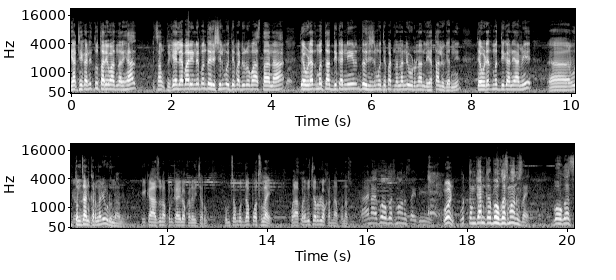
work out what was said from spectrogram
या ठिकाणी तुतारी वाजणार ह्या सांगतो गेल्या बारीने पण दरीशील मोहिते पाटील उभा असताना तेवढ्याच मताधिकांनी दरीशील मोहिते पाटलांना निवडून आणले ह्या तालुक्यांनी तेवढ्याच मताधिकांनी आम्ही अं, उत्तम जानकरला निवडून आणलो. ठीक आहे अजून आपण काही लोकांना विचारू. तुमचा मुद्दा पोचलाय. पण आपण विचारू लोकांना आपण अजून. काय नाही बोगस माणूस आहे ते. कोण? उत्तम जानकर बोगस माणूस आहे. बोगस.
